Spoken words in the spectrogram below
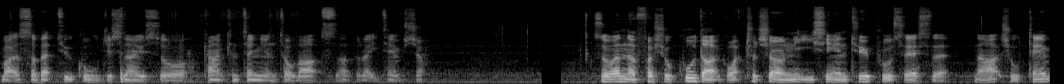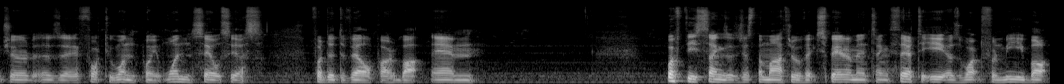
But it's a bit too cold just now so I can't continue until that's at the right temperature. So in the official Kodak literature on the ECN2 process that the actual temperature is uh, 41.1 Celsius for the developer but um, with these things it's just a matter of experimenting. 38 has worked for me but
